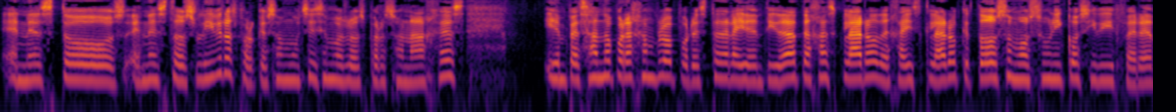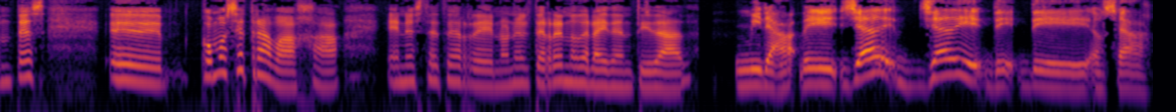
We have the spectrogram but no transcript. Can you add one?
en, estos, en estos libros, porque son muchísimos los personajes. Y empezando, por ejemplo, por este de la identidad, dejas claro, dejáis claro que todos somos únicos y diferentes. Eh, ¿Cómo se trabaja en este terreno, en el terreno de la identidad? Mira, ya, ya de, de, o sea,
